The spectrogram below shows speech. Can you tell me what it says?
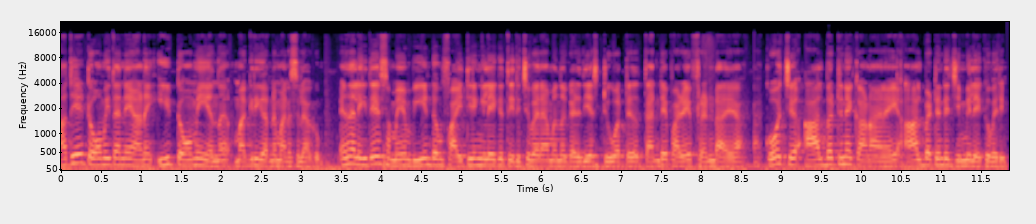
അതേ ടോമി തന്നെയാണ് ഈ ടോമി എന്ന് മഗ്രിഗറിന് മനസ്സിലാകും. എന്നാൽ ഇതേ സമയം വീണ്ടും ഫൈറ്റിംഗിലേക്ക് തിരിച്ചു വരാമെന്ന് കരുതിയ സ്റ്റുവർട്ട് തന്റെ പഴയ ഫ്രണ്ടായ കോച്ച് ആൽബർട്ടിനെ കാണാനായി ആൽബർട്ടിന്റെ ജിമ്മിലേക്ക് വരും.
